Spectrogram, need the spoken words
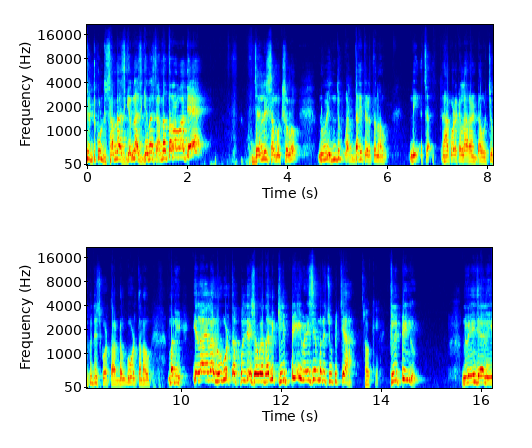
తిట్టుకుంటూ సన్నాసి గిన్నాసి గిన్నాసి అన్న తర్వాతే జర్నలిస్ట్ సమక్షంలో నువ్వు ఎందుకు పెద్దగా తిడుతున్నావు? నీ నా కొడకల్లారంటావు చెప్పు తీసుకొడతావు డొంకు కొడుతున్నావు. మరి ఇలా ఇలా నువ్వు కూడా తప్పులు చేసావు కదా అని క్లిప్పింగ్ వేసి మరి చూపించా. ఓకే క్లిప్పింగ్ నువ్వేం చేయాలి?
